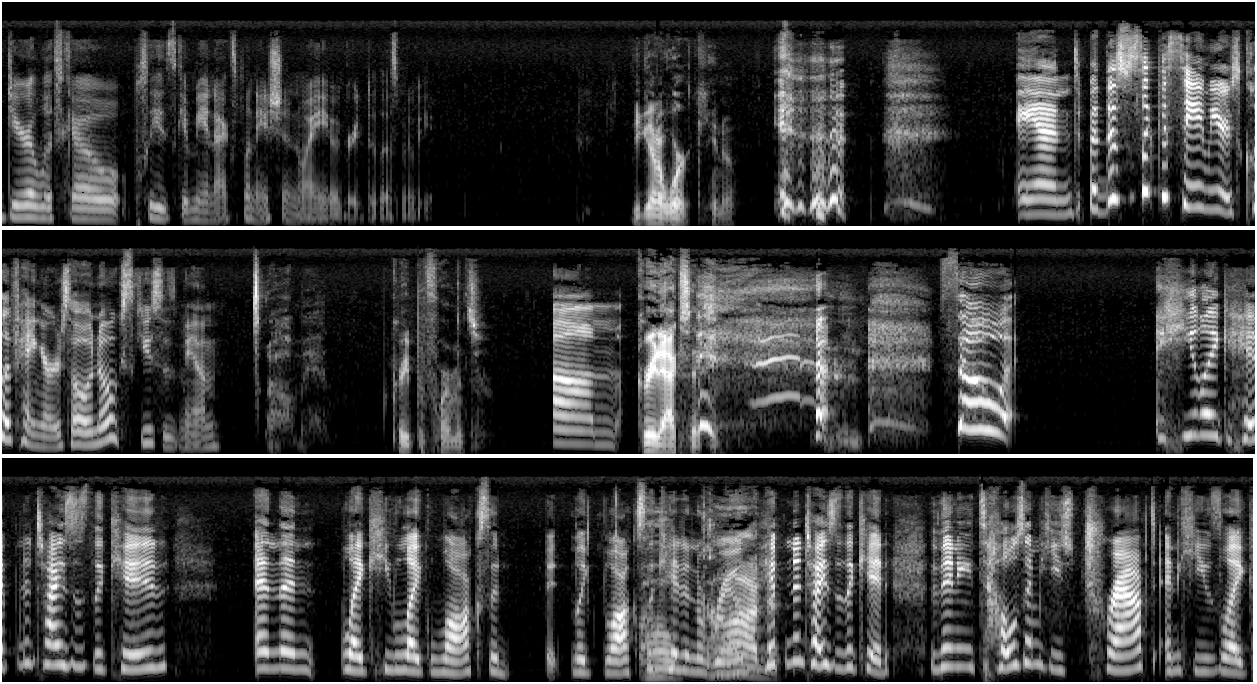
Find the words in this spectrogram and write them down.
Dear Lithgow, please give me an explanation why you agreed to this movie. You got to work, you know. And but this was like the same year as Cliffhanger, so no excuses, man. Oh man, great performance, Um, great accent. so he like hypnotizes the kid, and then like he like locks a like locks the Oh, kid in a room, God. hypnotizes the kid. Then he tells him he's trapped and he's like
